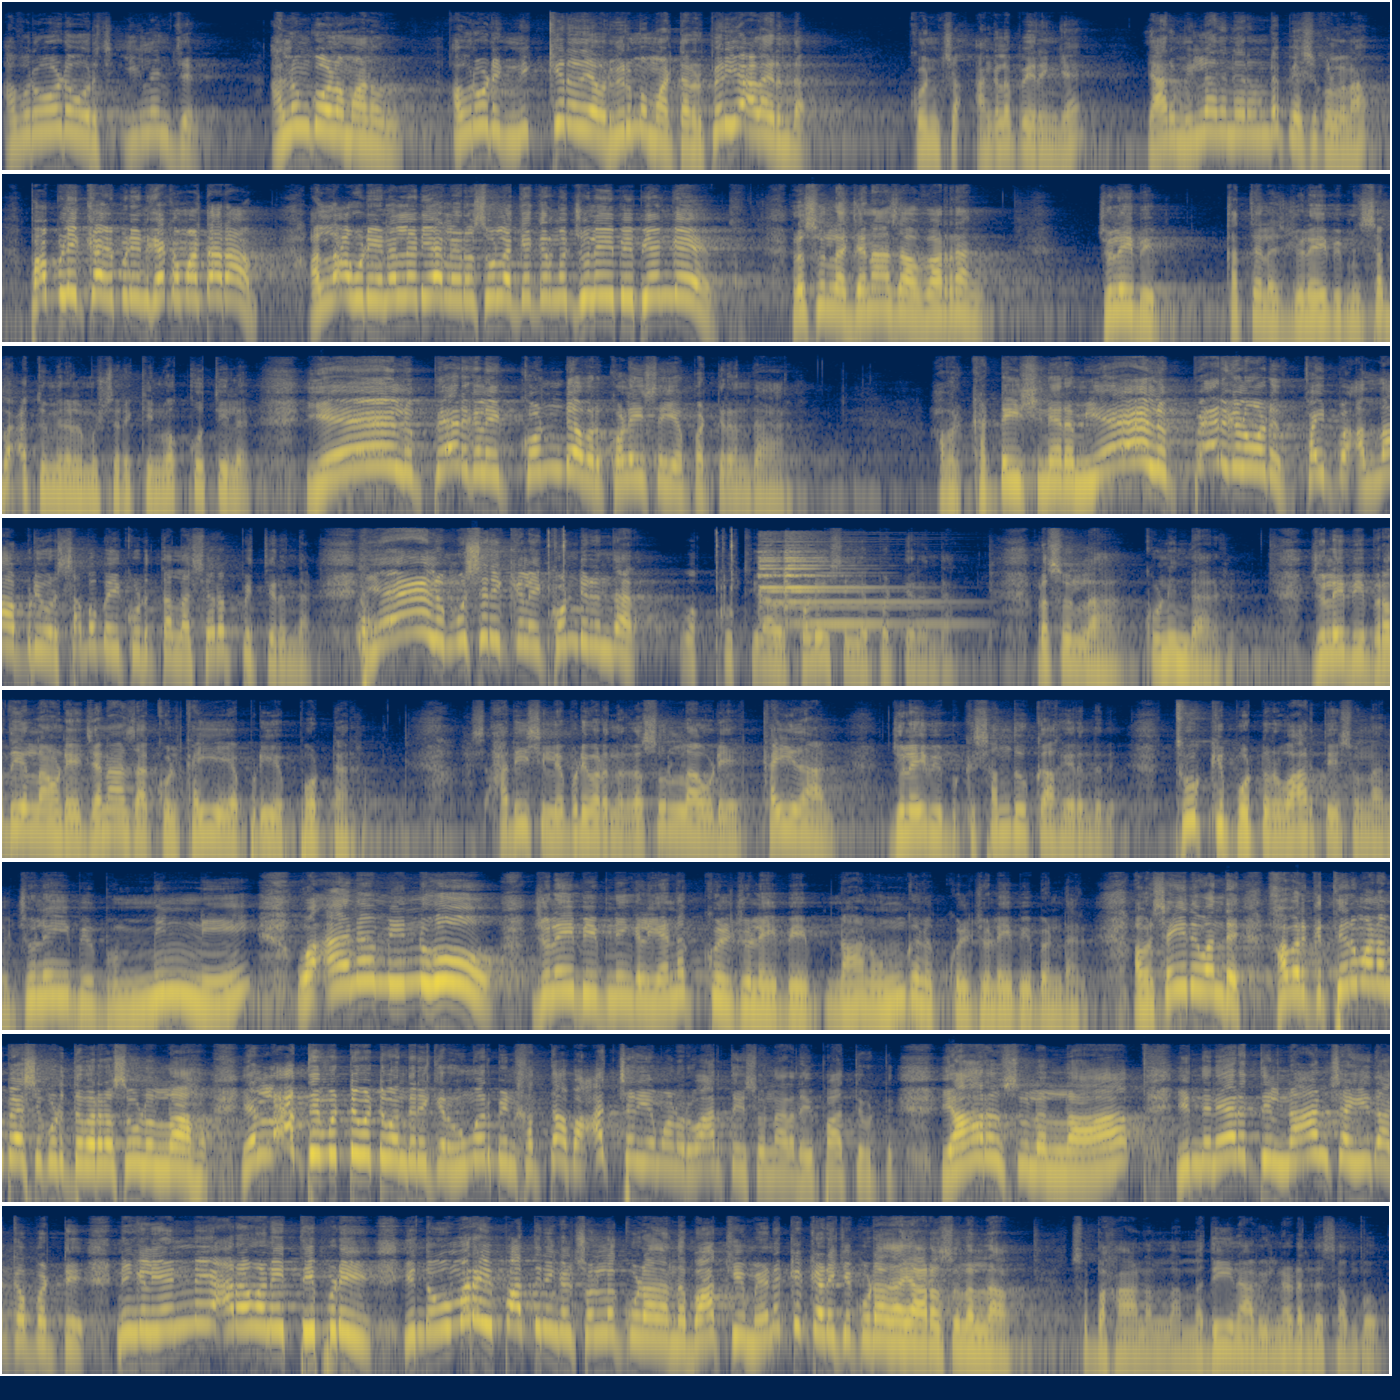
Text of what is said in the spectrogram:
அவரோட ஒரு இளைஞன் அலங்கோலமானவர் அவரோட நிற்கிறதை அவர் விரும்ப மாட்டார். அவர் பெரிய ஆளாக இருந்தார். கொஞ்சம் அங்கே போயிருங்க. யாரும் இல்லாத நேரம் பேசிக்கொள்ளலாம். பப்ளிக்கா எப்படின்னு கேட்க மாட்டாரா? அல்லாஹுடைய நல்லடியாரில் ரசூல்லா கேட்குறாங்க ஜுலைபீப் எங்கே? ரசூல்லா ஜனாசா வர்றாங்க. ஜுலைபீப் கத்தல ஜுலைபீப் சபஅத்து மினல் முஷ்ரிக்கின் வக்கூத்தில ஏழு பேர்களை கொண்டு அவர் கொலை செய்யப்பட்டிருந்தார். அவர் கடைசி நேரம் ஏழு பேர்களோடு ஃபைட் அல்லாஹ் அப்படி ஒரு சபபை கொடுத்து அல்லாஹ் சிறப்பித்திருந்தார். ஏழு முஷரிக்களை கொண்டிருந்தார். வக்குத்தில் அவர் கொலை செய்யப்பட்டிருந்தார். ரசுல்லா குனிந்தார்கள். ஜுலைபி பிரதியல்லாவுடைய ஜனாசாக்குள் கையை அப்படியே போட்டார்கள். ஹதீஸில் எப்படி வருந்த ரசூல்லாவுடைய கைதான் ஜுலைபிபுக்கு சந்தூக்காக இருந்தது. தூக்கி போட்டு ஒரு வார்த்தையை சொன்னார்கள். ஜுலைபிபு மின்னி மின்ஹூ. ஜுலைபீப் நீங்கள் எனக்குள் ஜுலைபீப் நான் உங்களுக்குள் ஜுலைபீப் என்றார். அவர் செய்து வந்து அவருக்கு திருமணம் பேசி கொடுத்தவர் ரசூலுல்லாஹ். எல்லாத்தையும் விட்டு விட்டு வந்திருக்கிற உமர் பின் ஹத்தாப் ஆச்சரியமான ஒரு வார்த்தையை சொன்னார். அதை பார்த்து விட்டு யார் ரசூலல்லா இந்த நேரத்தில் நான் ஷஹீதாக்கப்பட்டு நீங்கள் என்னை அரவணைத்து இப்படி இந்த உமரை பார்த்து நீங்கள் சொல்லக்கூடாது. அந்த பாக்கியம் எனக்கு கிடைக்கக்கூடாதா யார ரசூலல்லா சுபஹானல்லா மதீனாவில் நடந்த சம்பவம்.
